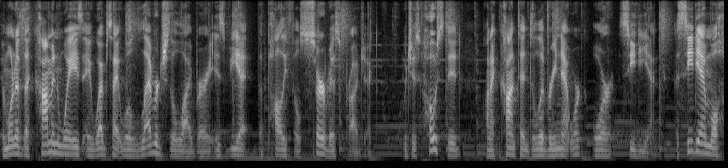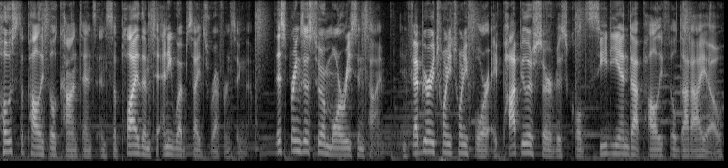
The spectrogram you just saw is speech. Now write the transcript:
And one of the common ways a website will leverage the library is via the Polyfill Service project, which is hosted on a content delivery network or CDN. A CDN will host the polyfill contents and supply them to any websites referencing them. This brings us to a more recent time. In February 2024, a popular service called cdn.polyfill.io,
